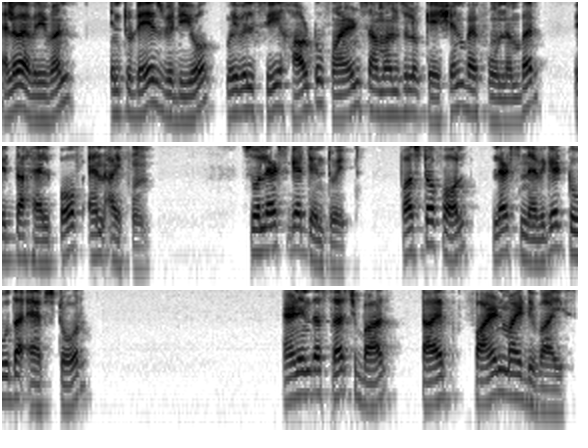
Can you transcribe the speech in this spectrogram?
Hello everyone. In today's video, we will see how to find someone's location by phone number with the help of an iPhone. So let's get into it. First of all, let's navigate to the App Store and in the search bar type find my device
